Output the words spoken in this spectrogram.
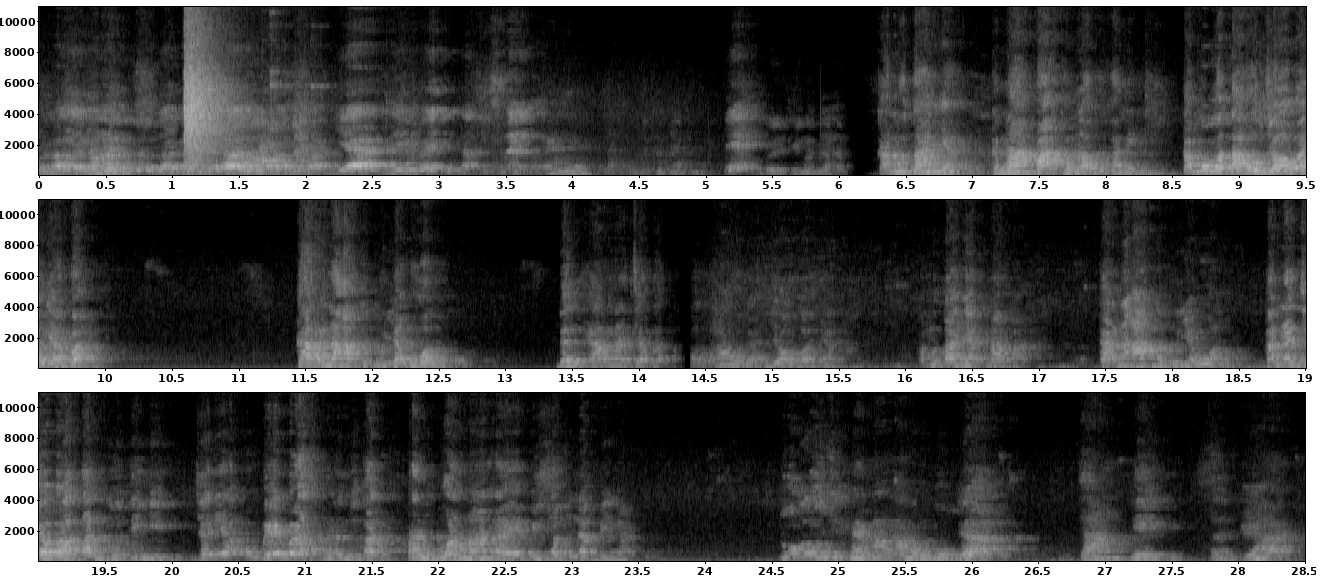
Kalau ini sudah gak bisa dari pagi ya, lebih baik kita Oke? Kamu tanya, kenapa aku melakukan ini? Kamu mau tahu jawabannya apa? Karena aku punya uang. Dan karena jabatan. Kamu tahu kan jawabannya? Kamu tanya, kenapa? Karena aku punya uang. Karena jabatanku tinggi. Jadi aku bebas menentukan perempuan mana yang bisa mendampingi aku. Dulu sih memang kamu muda, cantik, segar.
